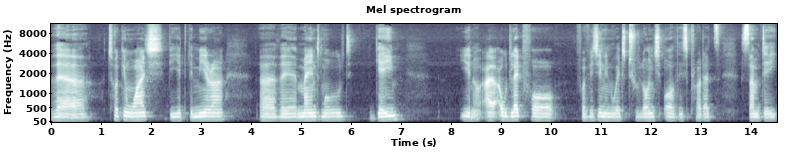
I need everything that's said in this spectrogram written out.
the talking watch, be it the mirror, uh, the mind mold game. You know, I, I would like for for Vision in Word to launch all these products someday.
